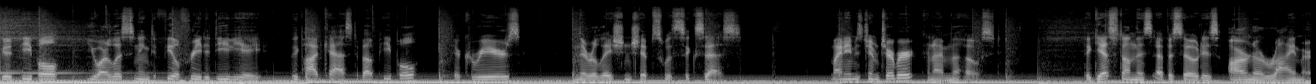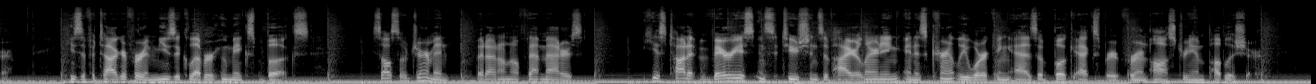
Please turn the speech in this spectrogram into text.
good people. You are listening to Feel Free to Deviate, the podcast about people, their careers, and their relationships with success. My name is Jim Turbert, and I'm the host. The guest on this episode is Arne Reimer. He's a photographer and music lover who makes books. He's also German, but I don't know if that matters. He has taught at various institutions of higher learning and is currently working as a book expert for an Austrian publisher.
